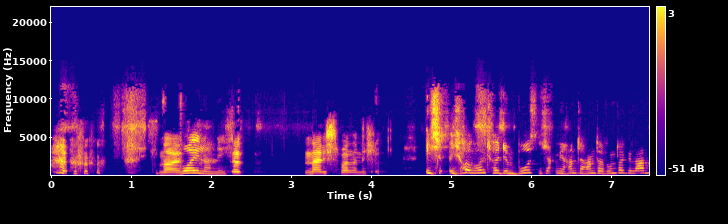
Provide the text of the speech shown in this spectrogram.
Nein. Spoiler nicht. Das... Nein, ich spoiler nicht. Ich, ich wollte heute im Bus, ich habe mir Hunter Hunter runtergeladen,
